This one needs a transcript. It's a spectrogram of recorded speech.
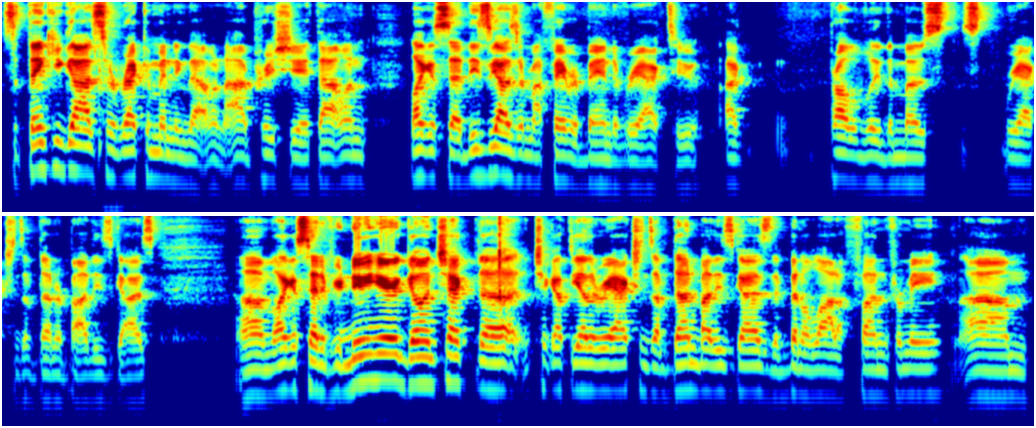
So thank you guys for recommending that one. I appreciate that one. Like I said, these guys are my favorite band to react to. I probably the most reactions I've done are by these guys. Um, like I said, if you're new here, go and check the check out the other reactions I've done by these guys. They've been a lot of fun for me. Um,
